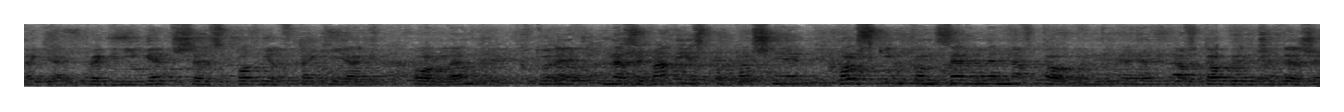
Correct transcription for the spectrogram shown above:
takie jak PGNiG przez podmiot taki jak Orlen, który nazywany jest potocznie polskim koncernem naftowym, e, naftowym czy też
